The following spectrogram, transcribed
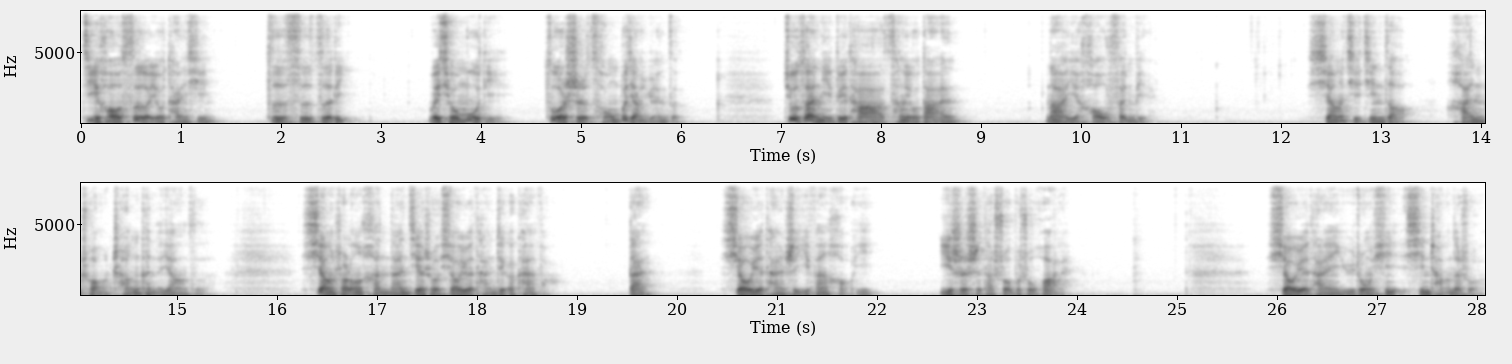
既好色又贪心，自私自利，为求目的做事从不讲原则。就算你对他曾有大恩，那也毫无分别。想起今早韩闯诚恳的样子，项少龙很难接受萧月潭这个看法。但萧月潭是一番好意，一时使他说不出话来。萧月潭语重心心长地说：“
